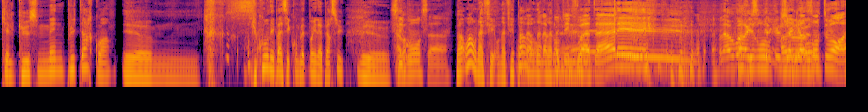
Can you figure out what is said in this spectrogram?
quelques semaines plus tard, quoi. Et euh, du coup, on est passé complètement inaperçu. Mais euh, C'est bon bon, ça. bah ouais, on a fait, on a fait pas, on a, on a pas planté du une tout boîte. Allez! On a au moins réussi quelque chose. Chacun son tour.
